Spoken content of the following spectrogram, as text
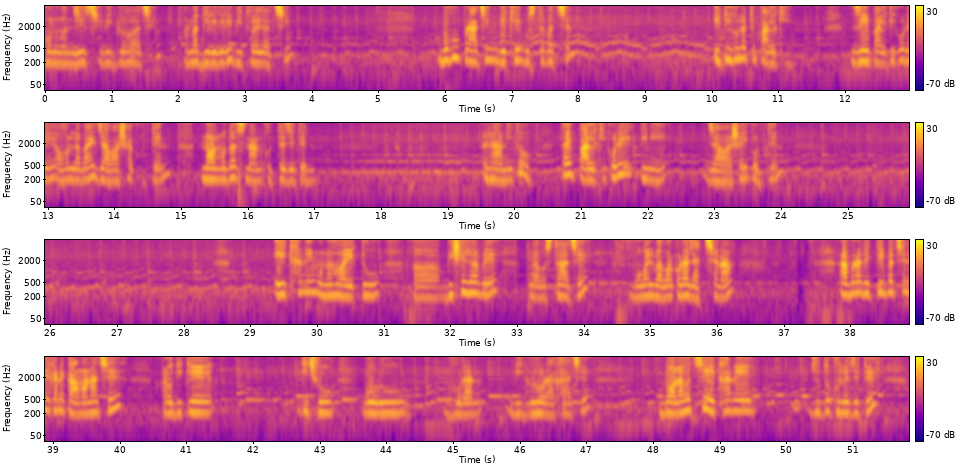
হনুমানজির শ্রী বিগ্রহ আছে আমরা ধীরে ধীরে ভিতরে যাচ্ছি। বহু প্রাচীন দেখে বুঝতে পারছেন এটি হলো একটা পালকি। যে পালকি করে অহল্যাবাই যাওয়া আসা করতেন, নর্মদা স্নান করতে যেতেন। রানী তো, তাই পালকি করে তিনি যাওয়া আসাই করতেন। এইখানে মনে হয় একটু বিশেষভাবে ব্যবস্থা আছে। মোবাইল ব্যবহার করা যাচ্ছে না। আপনারা দেখতেই পাচ্ছেন এখানে কামান আছে, আর ওদিকে কিছু গরু ঘোড়ার বিগ্রহ রাখা আছে। বলা হচ্ছে এখানে জুতো খুলে যেতে।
